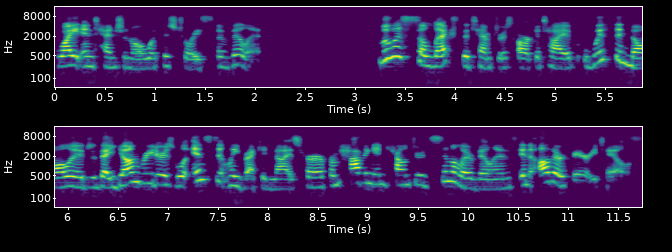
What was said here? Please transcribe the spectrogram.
quite intentional with his choice of villain. Lewis selects the Temptress archetype with the knowledge that young readers will instantly recognize her from having encountered similar villains in other fairy tales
